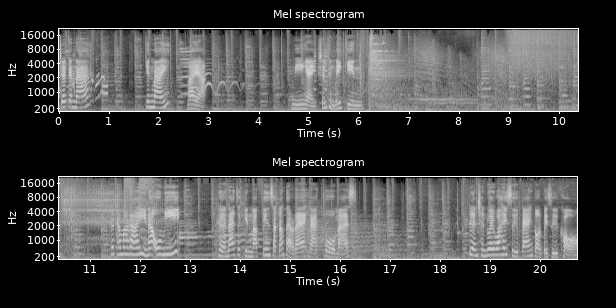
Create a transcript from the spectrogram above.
เจอกันนะ กินไหม ไม่อะนี่ไง ฉันถึงไม่กิน เธอทำอะไรนาโอมิ เธอน่าจะกินมัฟฟินซะตั้งแต่แรกนะ โทมัส เตือนฉันด้วยว่าให้ซื้อแป้งตอนไปซื้อของ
